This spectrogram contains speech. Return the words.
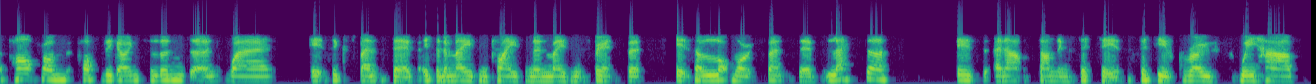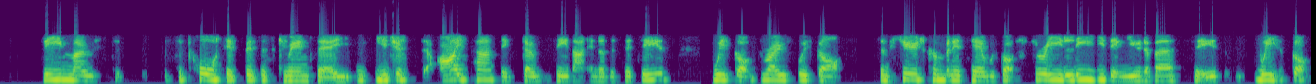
apart from possibly going to London, where it's expensive, it's an amazing place and an amazing experience, but it's a lot more expensive. Leicester is an outstanding city. It's a city of growth. We have the most supportive business community. You just, I personally don't see that in other cities. We've got growth. We've got some huge companies here. We've got three leading universities. We've got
